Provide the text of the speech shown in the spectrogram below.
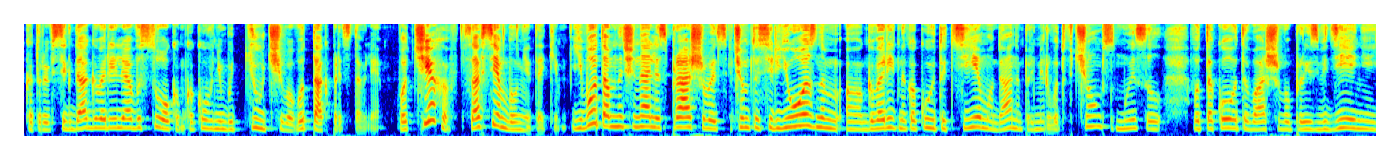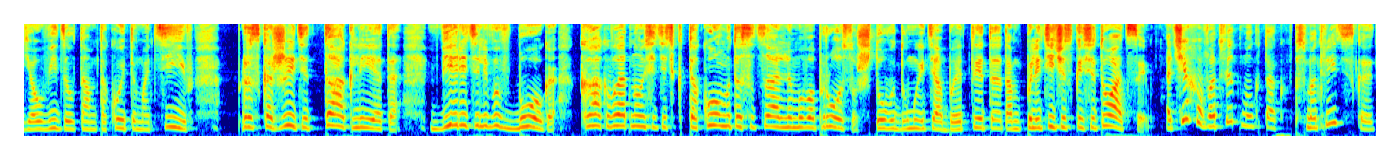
которые всегда говорили о высоком, какого-нибудь Тютчева, вот так представляем. Вот Чехов совсем был не таким. Его там начинали спрашивать о чем-то серьезном, э, говорить на какую-то тему, да, например, вот в чем смысл вот такого-то вашего произведения, я увидел там такой-то мотив, Расскажите, так ли это? Верите ли вы в Бога? Как вы относитесь к такому-то социальному вопросу? Что вы думаете об этой это, там, политической ситуации? А Чехов в ответ мог так посмотреть и сказать,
